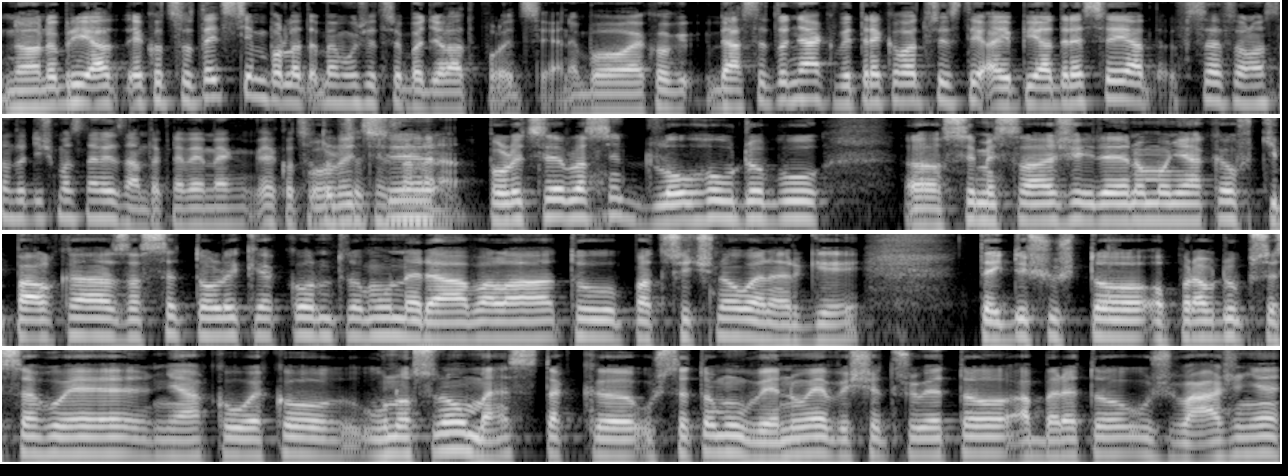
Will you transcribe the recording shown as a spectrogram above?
No dobrý, a jako co teď s tím podle tebe může třeba dělat policie? Nebo jako dá se to nějak vytrekovat přes ty IP adresy? Já se v tomhle totiž moc nevyznám, tak nevím, jak, jako co policie, to přesně znamená. Policie vlastně dlouhou dobu uh, si myslela, že jde jenom o nějakého vtipálka a zase tolik jako tomu nedávala tu patřičnou energii. Teď, když už to opravdu přesahuje nějakou jako únosnou mez, tak eh, už se tomu věnuje, vyšetřuje to a bere to už vážně,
